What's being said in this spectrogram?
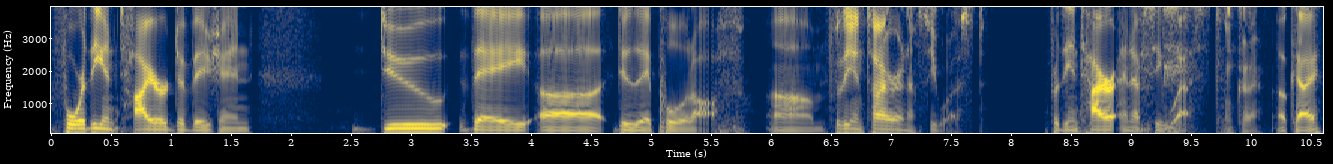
for the entire division. Do they uh, do they pull it off? Um, For the entire NFC West. for the entire NFC West. Okay. Okay.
